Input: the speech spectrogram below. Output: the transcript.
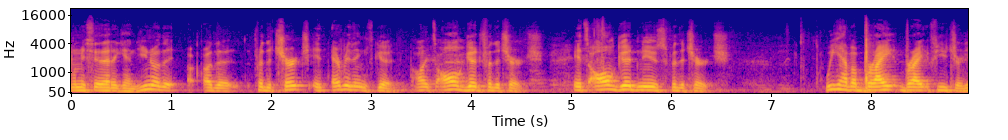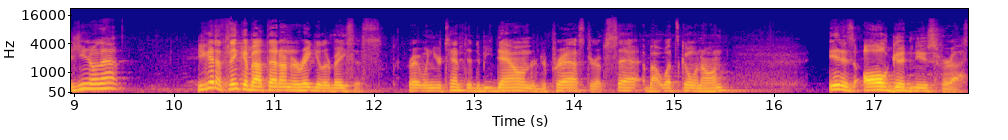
Let me say that again. You know that the for the church, it, everything's good. It's all good for the church. It's all good news for the church. We have a bright, bright future. Did you know that? You got to think about that on a regular basis, right? When you're tempted to be down or depressed or upset about what's going on, it is all good news for us.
